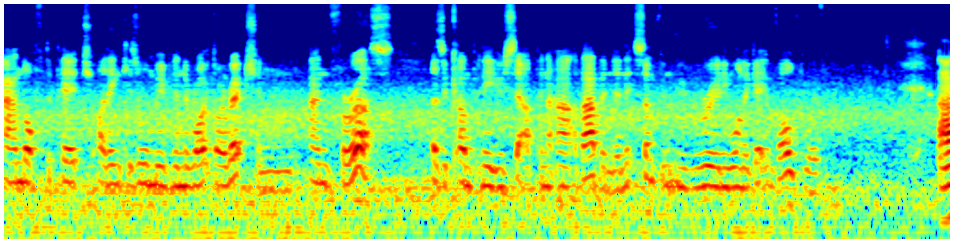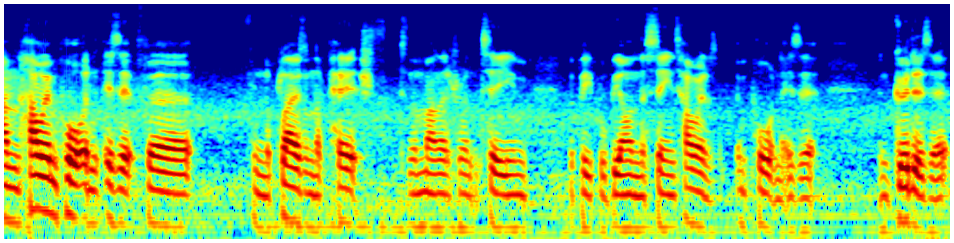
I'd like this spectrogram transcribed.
and off the pitch, I think is all moving in the right direction. And for us, as a company who set up in the heart of Abingdon, it's something we really want to get involved with. And how important is it for from the players on the pitch to the management team, the people behind the scenes? How important is it and good is it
